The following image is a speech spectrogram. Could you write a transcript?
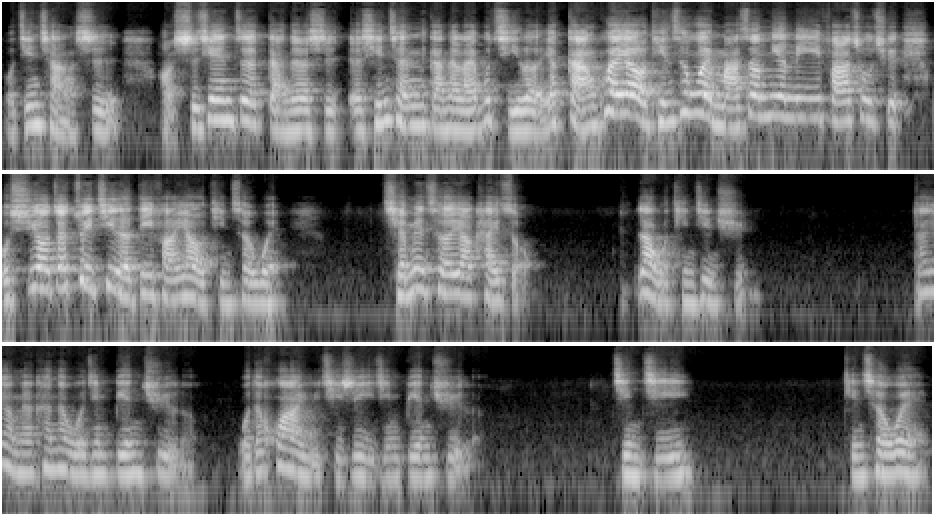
我经常是，好时间这赶的时呃行程赶的来不及了，要赶快要有停车位，马上念力一发出去，我需要在最近的地方要有停车位，前面车要开走，让我停进去。大家有没有看到我已经编剧了？我的话语其实已经编剧了。紧急停车位，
